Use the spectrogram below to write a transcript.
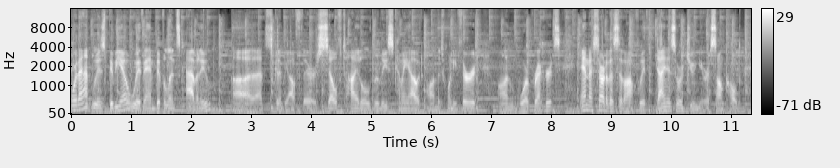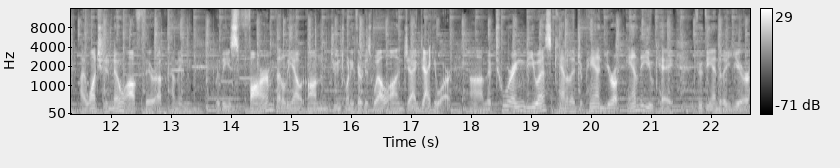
Before that was Bibio with Ambivalence Avenue. Uh, that's going to be off their self titled release coming out on the 23rd on Warp Records. And I started this set off with Dinosaur Jr., a song called I Want You to Know off their upcoming release Farm. That'll be out on June 23rd as well on Jagjaguwar. Um, they're touring the US, Canada, Japan, Europe, and the UK through the end of the year.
